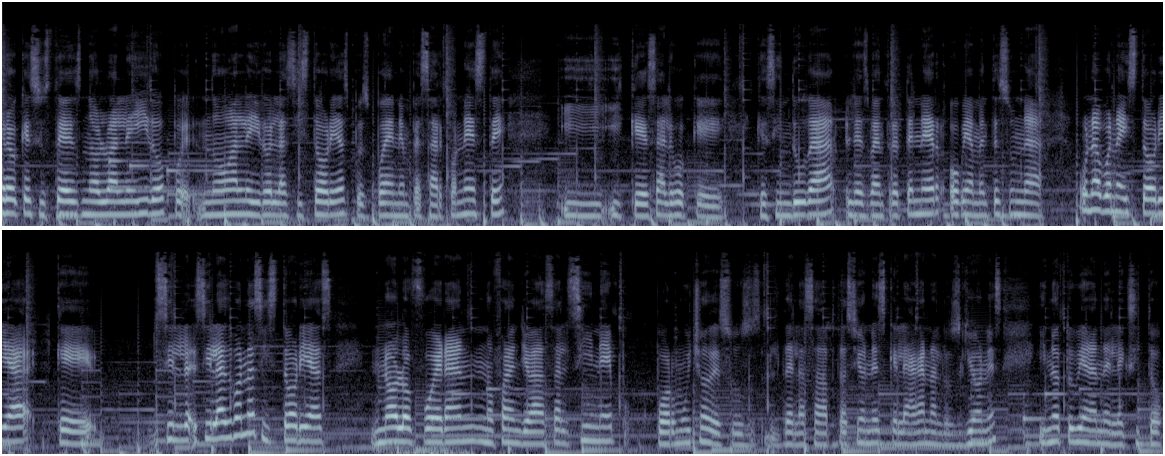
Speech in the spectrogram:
Creo que si ustedes no lo han leído, pues no han leído las historias, pues pueden empezar con este y, que es algo que, que, sin duda les va a entretener. Obviamente es una, una buena historia que si, si las buenas historias no lo fueran, no fueran llevadas al cine, por mucho de sus de las adaptaciones que le hagan a los guiones y no tuvieran el éxito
